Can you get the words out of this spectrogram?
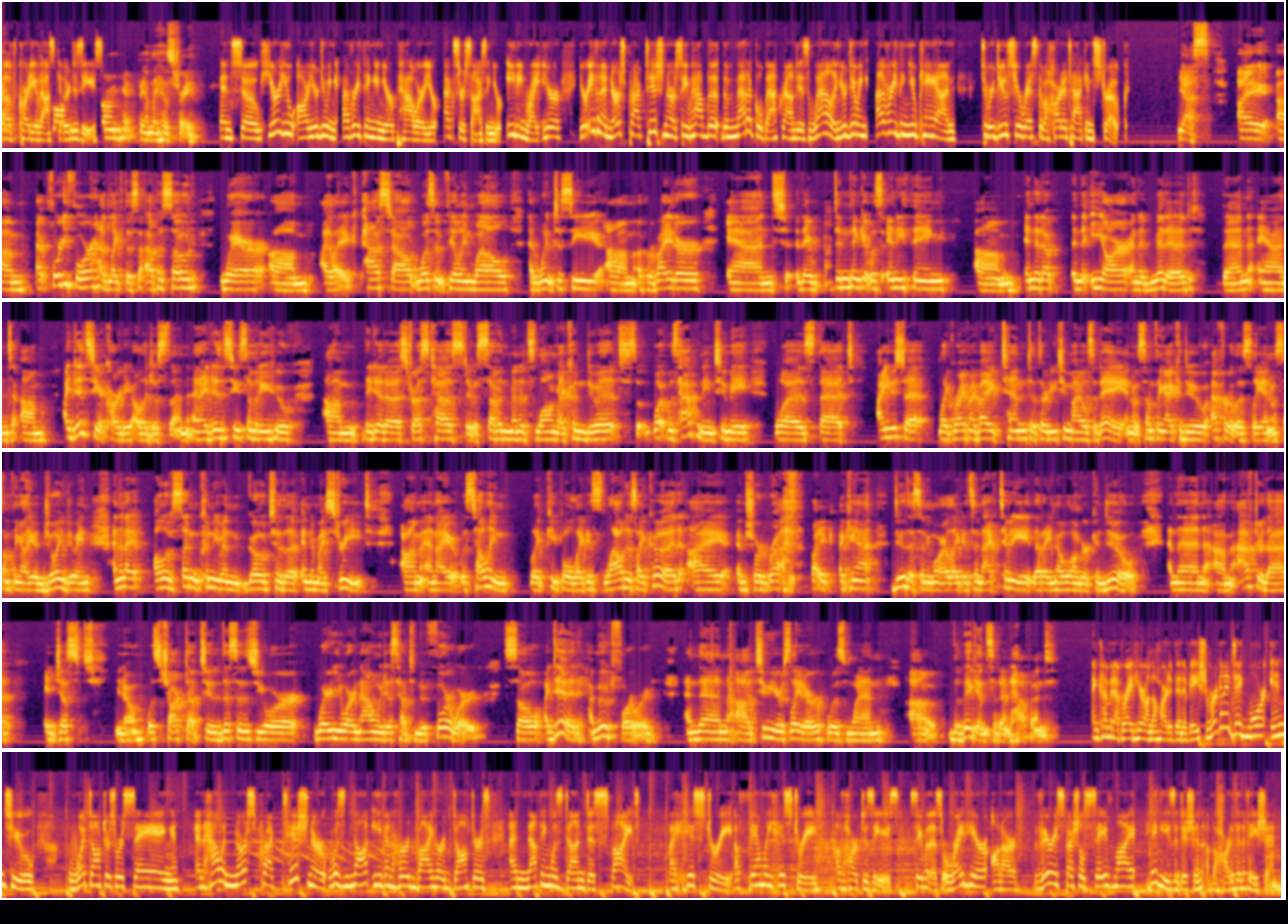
Of cardiovascular strong, disease. strong family history and so here you are, you're doing everything in your power. You're exercising, you're eating right. You're, you're even a nurse practitioner. So you have the, the medical background as well. And you're doing everything you can to reduce your risk of a heart attack and stroke. Yes. I, um, at 44 had like this episode where um, I like passed out, wasn't feeling well, had went to see um, a provider, and they didn't think it was anything. Um, ended up in the ER and admitted then, and um, I did see a cardiologist then, and I did see somebody who. Um, they did a stress test. It was seven minutes long. I couldn't do it. So what was happening to me was that I used to like ride my bike 10 to 32 miles a day and it was something I could do effortlessly and it was something I enjoyed doing. And then I all of a sudden couldn't even go to the end of my street. Um, and I was telling like people like as loud as I could, I am short of breath. like I can't do this anymore. Like it's an activity that I no longer can do. And then um, after that, it just you know, was chalked up to this is your where you are now, and we just have to move forward. So I did. I moved forward, and then uh, two years later was when uh, the big incident happened. And coming up right here on the Heart of Innovation, we're going to dig more into what doctors were saying and how a nurse practitioner was not even heard by her doctors and nothing was done despite a history, a family history of heart disease. Stay with us right here on our very special Save My Piggies edition of the Heart of Innovation.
